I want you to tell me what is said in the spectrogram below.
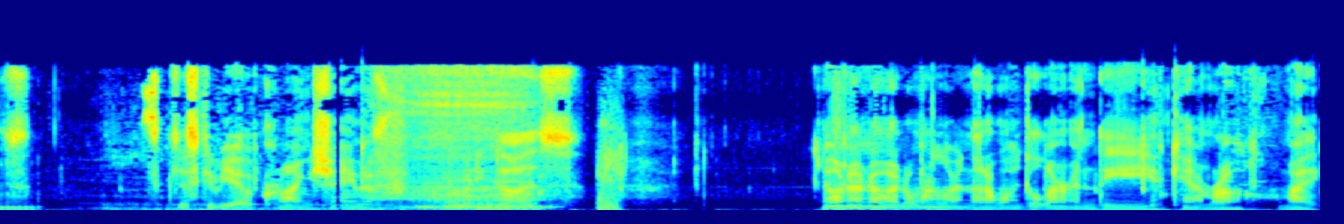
It's, it's just to be a crying shame if nobody does. No, no, no, I don't want to learn that. I wanted to learn the camera. I might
